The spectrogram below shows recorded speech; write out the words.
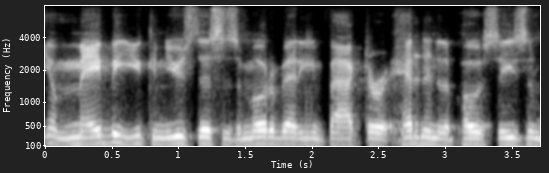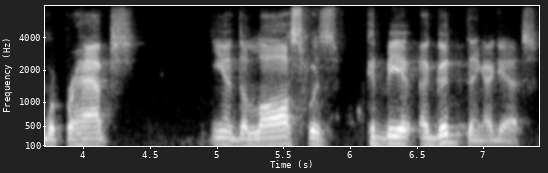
you know, maybe you can use this as a motivating factor heading into the postseason where perhaps, you know, the loss was could be a, a good thing, I guess.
